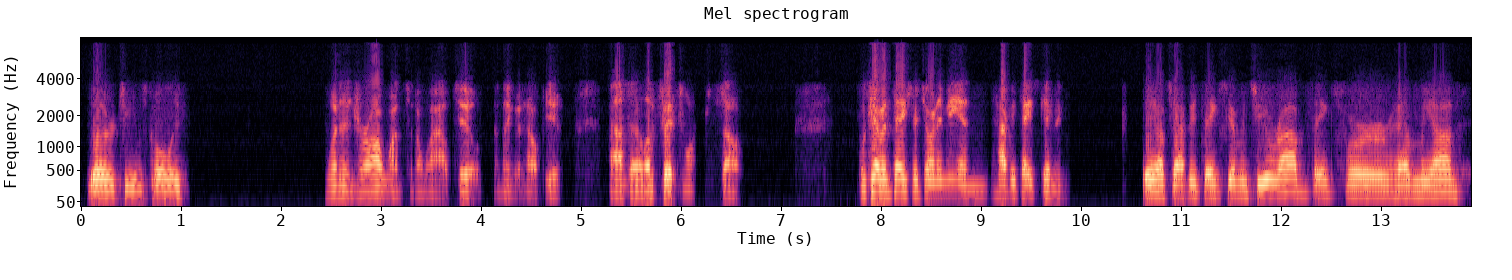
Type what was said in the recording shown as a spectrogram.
the other team's goalie. Win a draw once in a while too. I think would help you out there a little bit more. So, well, Kevin, thanks for joining me, and happy Thanksgiving. Yeah, it's happy Thanksgiving to you, Rob. Thanks for having me on.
